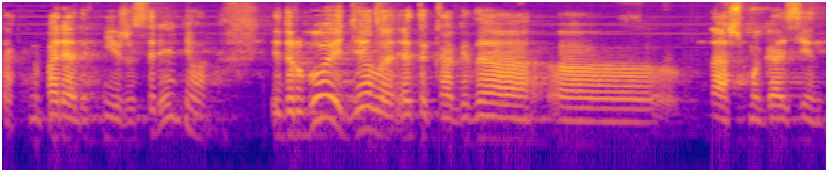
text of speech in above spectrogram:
так, на порядок ниже среднего. И другое дело, это когда э, наш магазин,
